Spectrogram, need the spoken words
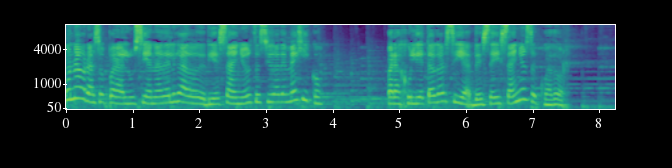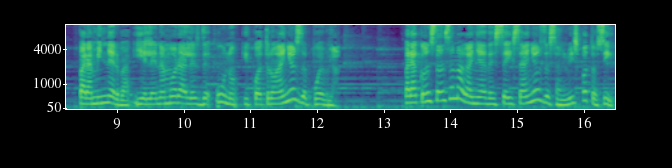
Un abrazo para Luciana Delgado, de 10 años, de Ciudad de México. Para Julieta García, de 6 años, de Ecuador para Minerva y Elena Morales de 1 y 4 años de Puebla. Para Constanza Magaña de 6 años de San Luis Potosí.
